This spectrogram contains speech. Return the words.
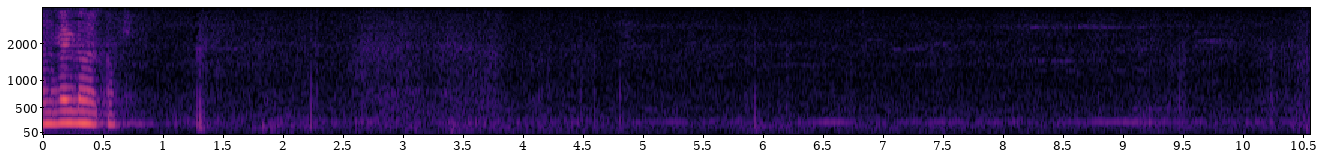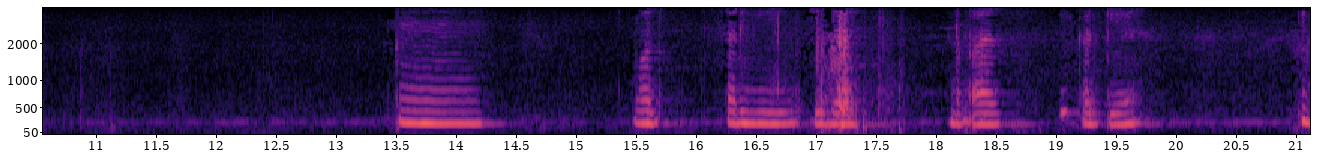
एमरल्ड और कॉफ़ी बहुत सारी चीज़ें पास करती है। इस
